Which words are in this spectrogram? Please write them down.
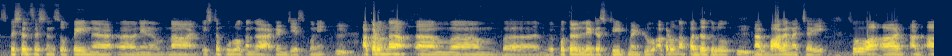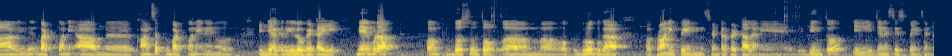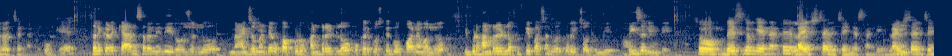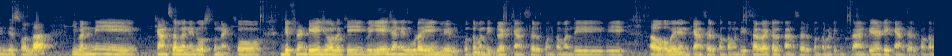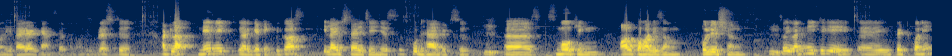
స్పెషల్ సెషన్స్ పెయిన్ నేను నా ఇష్టపూర్వకంగా అటెండ్ చేసుకొని అక్కడ ఉన్న ఆమ్, ఆమ్, ఆ, కొత్త లేటెస్ట్ ట్రీట్మెంట్లు అక్కడ ఉన్న పద్ధతులు నాకు బాగా నచ్చాయి. సో ఆ- ఇదిని పట్టుకొని ఆ కాన్సెప్ట్ పట్టుకొని నేను ఇండియాకి రీలోకేట్ అయ్యి నేను కూడా దోస్తులతో ఒక గ్రూప్గా క్రానిక్ పెయిన్ సెంటర్ పెట్టాలని దీంతో ఈ జెనసిస్ పెయిన్ సెంటర్ వచ్చిందండి. ఓకే. సార్ ఇక్కడ క్యాన్సర్ అనేది ఈ రోజుల్లో మ్యాక్సిమం అంటే ఒకప్పుడు హండ్రెడ్లో ఒకరికి వస్తే గొప్ప అనేవాళ్ళు ఇప్పుడు హండ్రెడ్లో ఫిఫ్టీ పర్సెంట్ వరకు రీచ్ అవుతుంది. రీజన్ ఏంటి? సో బేసికల్గా ఏంటంటే లైఫ్ స్టైల్ చేంజెస్ అండి. లైఫ్ స్టైల్ చేంజెస్ వల్ల ఇవన్నీ క్యాన్సర్లు అనేది వస్తున్నాయి. సో డిఫరెంట్ ఏజ్ వాళ్ళకి ఏజ్ అనేది కూడా ఏం లేదు. కొంతమంది బ్లడ్ క్యాన్సర్ కొంతమందికి ఓవేరియన్ క్యాన్సర్ కొంతమంది సర్వైకల్ క్యాన్సర్ కొంతమందికి ప్యాంక్రియాటిక్ క్యాన్సర్ కొంతమందికి థైరాయిడ్ క్యాన్సర్ కొంతమందికి బ్రెస్ట్ అట్లా name it are getting because ఈ lifestyle changes food habits smoking alcoholism pollution. So ఇవన్నిటికి పెట్టుకొని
